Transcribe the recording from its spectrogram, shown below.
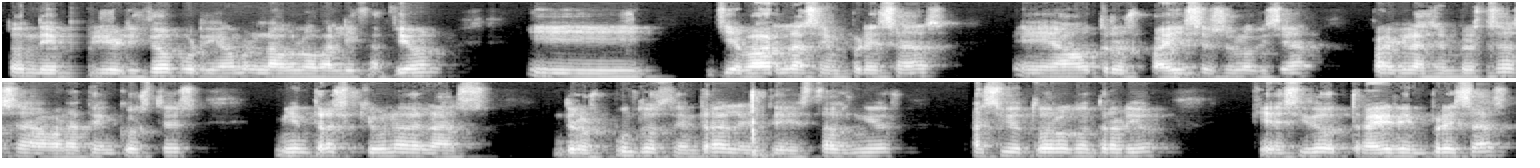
donde priorizó por, digamos, la globalización y llevar las empresas eh, a otros países o lo que sea, para que las empresas abaraten costes, mientras que uno de, los puntos centrales de Estados Unidos ha sido todo lo contrario, que ha sido traer empresas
